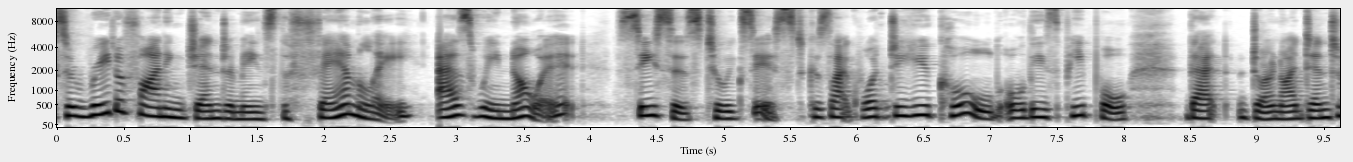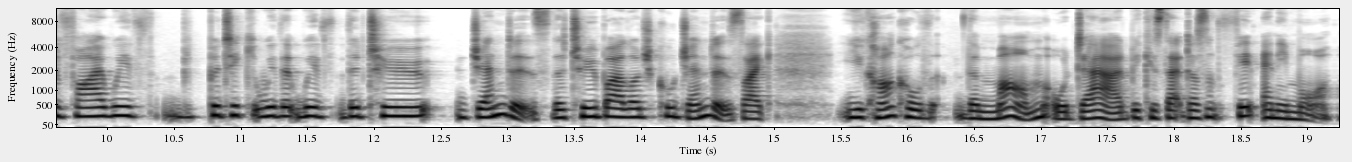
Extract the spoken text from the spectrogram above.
So, redefining gender means the family as we know it ceases to exist. Because, like, what do you call all these people that don't identify with particular with with the two genders, the two biological genders? Like, you can't call the mum or dad because that doesn't fit anymore.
